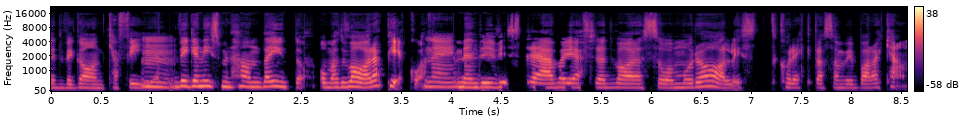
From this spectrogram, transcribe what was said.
ett vegancafé. Mm. Veganismen handlar ju inte om att vara PK Nej. men vi, vi strävar ju efter att vara så moraliskt korrekta som vi bara kan,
